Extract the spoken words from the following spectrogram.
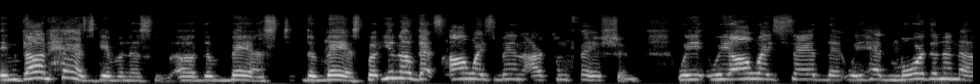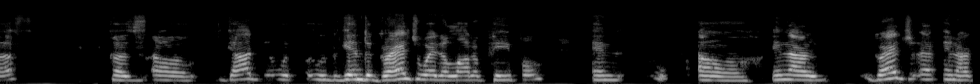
and God has given us uh, the best, the best. But you know that's always been our confession. We we always said that we had more than enough, because uh, God would, begin to graduate a lot of people, and uh, in our grad uh, in our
